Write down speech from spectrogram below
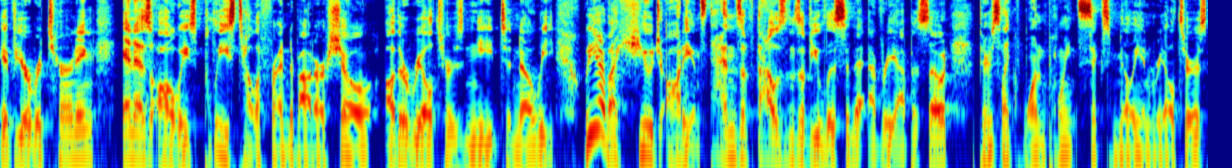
if you're returning. And as always, please tell a friend about our show. Other realtors need to know. We we have a huge audience. Tens of thousands of you listen to every episode. There's like 1.6 million realtors,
